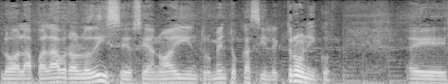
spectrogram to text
lo, la palabra lo dice, o sea, no hay instrumentos casi electrónicos. Eh,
